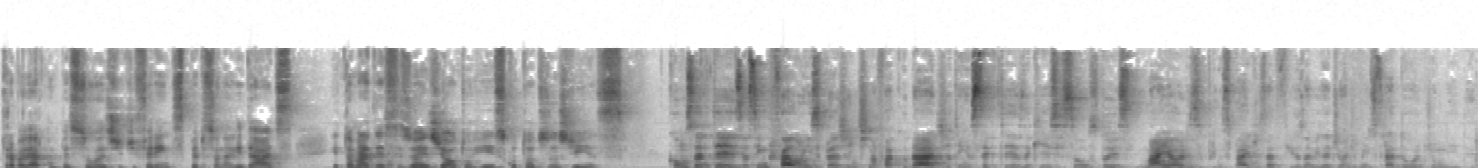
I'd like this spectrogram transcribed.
trabalhar com pessoas de diferentes personalidades e tomar decisões de alto risco todos os dias. Com certeza, sempre falam isso pra gente na faculdade, eu tenho certeza que esses são os dois maiores e principais desafios na vida de um administrador, de um líder.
